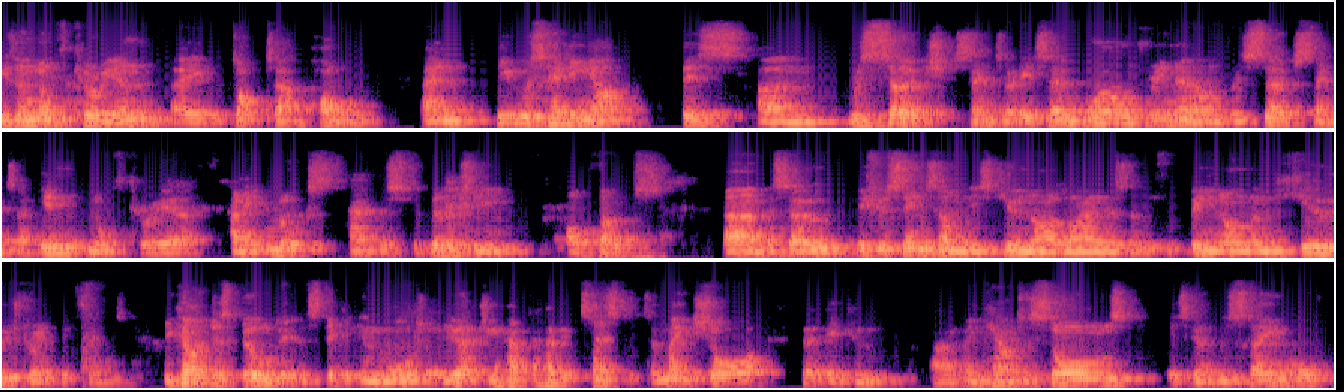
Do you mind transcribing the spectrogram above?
He's a North Korean, a Dr. Hong, and he was heading up this um, research center. It's a world-renowned research center in North Korea, and it looks at the stability of boats. Um, so if you've seen some of these Cunard liners and if you've been on them, huge, great big things, you can't just build it and stick it in the water. You actually have to have it tested to make sure that it can um, encounter storms, it's going to be stable,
